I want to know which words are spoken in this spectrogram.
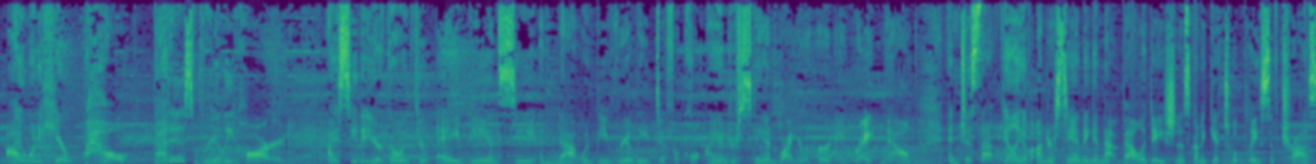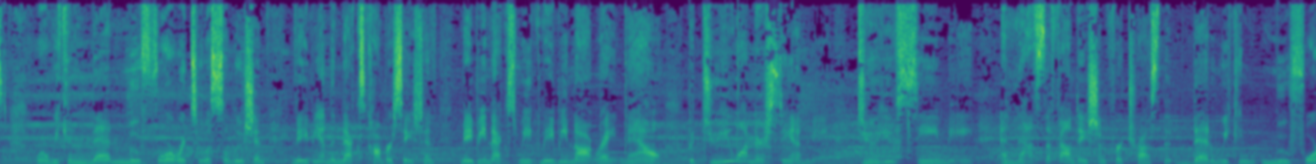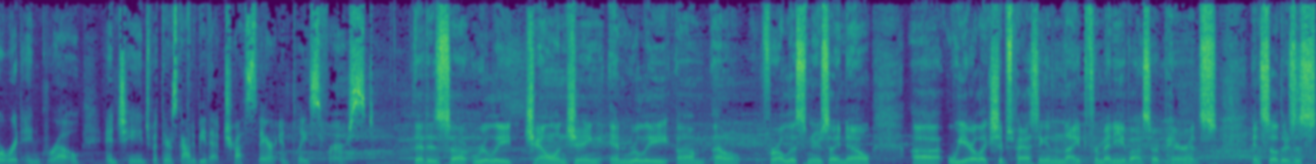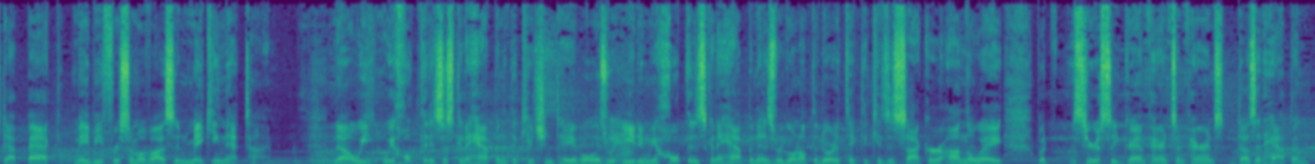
I want to hear, wow, that is really hard. I see that you're going through A, B, and C, and that would be really difficult. I understand why you're hurting right now. And just that feeling of understanding and that validation is going to get to a place of trust where we can then move forward to a solution, maybe in the next conversation, maybe next week, maybe not right now. But do you understand me? Do you see me? And that's the foundation for trust that then we can move forward and grow and change. But there's got to be that trust there in place first that is uh, really challenging and really, um, I don't know, for our listeners, I know uh, we are like ships passing in the night for many of us, our parents. And so there's a step back maybe for some of us in making that time. Now, we, we hope that it's just going to happen at the kitchen table as we're yeah. eating. We hope that it's going to happen as we're going out the door to take the kids to soccer on the way. But seriously, grandparents and parents, does it happen?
